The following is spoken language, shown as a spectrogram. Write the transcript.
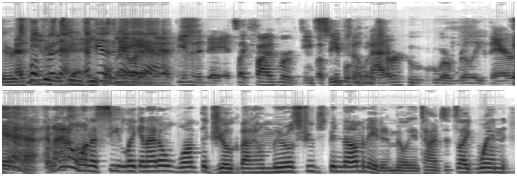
There's At the, end of the 15 day, At the end people of the you know day, I mean? At the end of the day, it's like five row deep And of seat people who matter, who, who are really there. Yeah, and I don't want to see like, and I don't want the joke about how Meryl Streep's been nominated a million times. It's like when,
